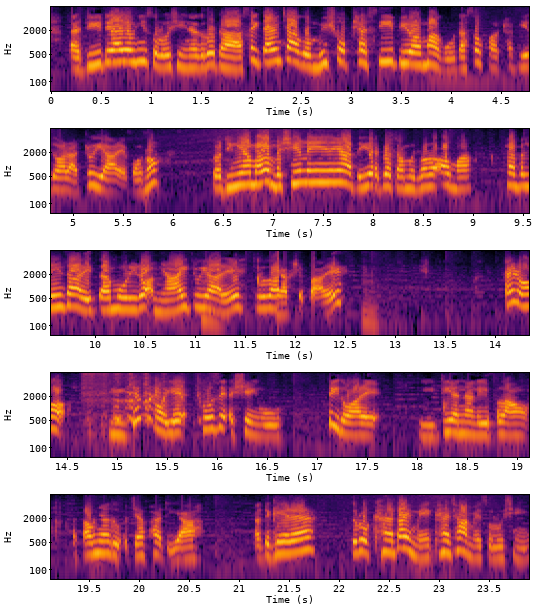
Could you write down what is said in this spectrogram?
။အဲဒီတရားရုံးကြီးဆိုလို့ရှိရင်လည်းတို့ဒါစိတ်တိုင်းကြကိုမိရှို့ဖျက်ဆီးပြီးတော့မှကိုဒါဆုတ်ခွာထွက်ပြေးသွားတာတွေ့ရတယ်ပေါ့နော်။ဆိုတော့ဒီနေရာမှာတော့မရှင်းလင်းရသေးတဲ့အတွက်ကြောင့်မို့ကျွန်တော်တို့အောက်မှာ ဖန်ပလင်းစားတွေတန်မိုတွေတော့အများကြီးတွေ့ရတယ်။စူးစမ်းရဖြစ်ပါတယ်။အဲ့တော့ဒီတက်မတော်ရဲ့ထိုးစစ်အရှိန်ကိုသိသွားတဲ့ဒီ DNL ပလောင်အတောင်းကျသူအကြက်ဖတ်တရားတကယ်တမ်းသူတို့ခံတိုက်မယ်ခံချမယ်ဆိုလို့ရှိရင်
